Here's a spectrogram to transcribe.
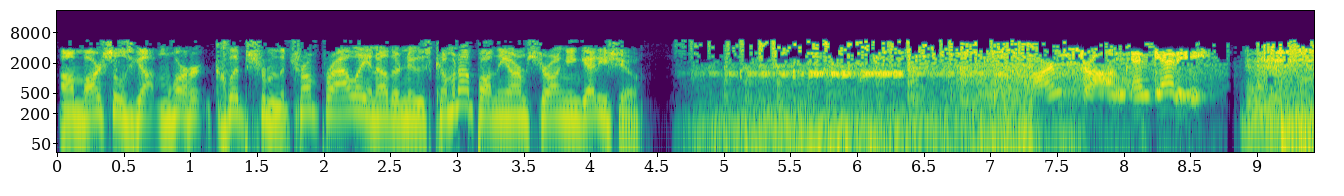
Uh, Marshall's got more clips from the Trump rally and other news coming up on the Armstrong and Getty Show. Armstrong and Getty.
